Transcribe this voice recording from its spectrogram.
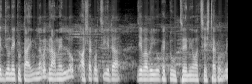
এর জন্য একটু টাইম লাগবে। গ্রামের লোক আশা করছি এটা যেভাবেই ওকে একটু উতরে নেওয়ার চেষ্টা করবে।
